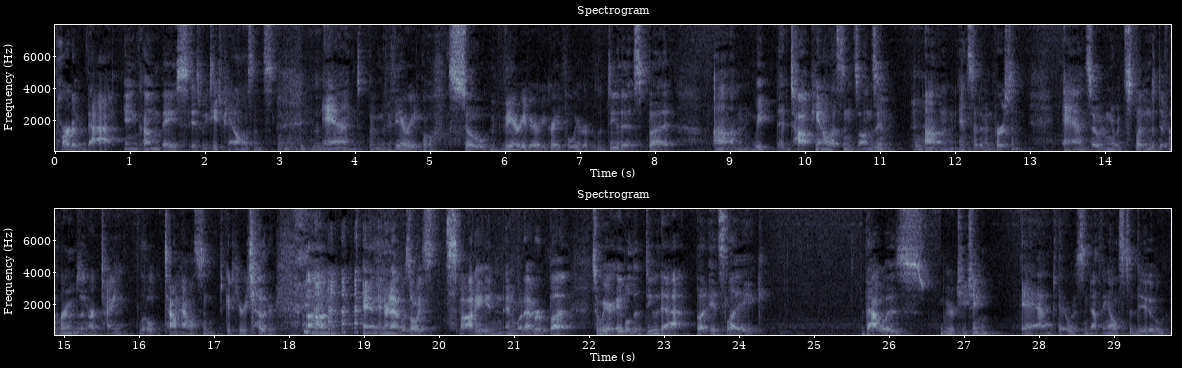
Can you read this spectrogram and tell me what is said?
part of that income base is we teach piano lessons, Mm-hmm. and I'm very oh so very very grateful we were able to do this. But um, we had taught piano lessons on Zoom Mm-hmm. um, instead of in person. And so we would split into different rooms in our tiny little townhouse and could hear each other. Um, and internet was always spotty and, and whatever. But so we were able to do that. But it's like that was we were teaching and there was nothing else to do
